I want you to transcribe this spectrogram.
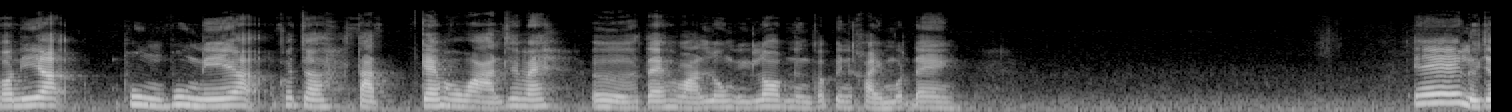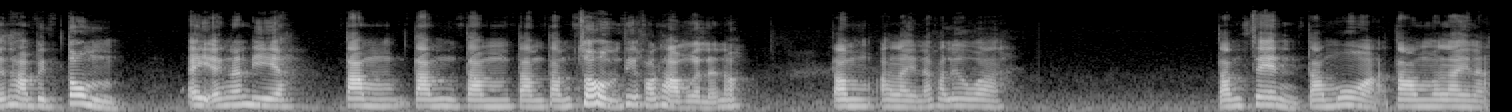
ตอนนี้อะพุ่งพุ่งนี้อะก็จะตัดแกงผักหวานใช่ไหม เออ แต่หวานลงอีกรอบหนึ่งก็เป็นไข่มดแดง เอ๊ะหรือจะทำเป็นต้ม ไอ้อันนั้นดีอะตำตำตำตำตำส้มที่เขาทำกันนะเนาะตำอะไรนะเขาเรียกว่า ตำเส้นตำมั่วตำอะไรน่ะ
